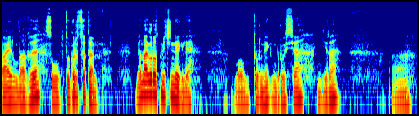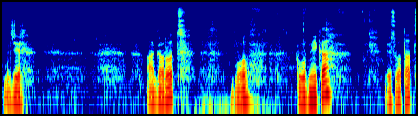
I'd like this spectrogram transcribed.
айылдагы сулукту көрсөтөм мен огороддун ичиндеги эле бул турник брусья гира. Бул жер огород бул клубника. Өсүп атат.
